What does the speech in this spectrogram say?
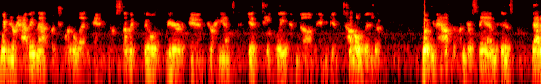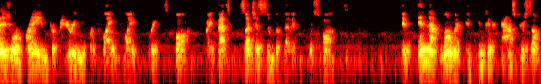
when you're having that adrenaline and your stomach feels weird and your hands get tingly and numb and you get tunnel vision, what you have to understand is that is your brain preparing you for fight, flight, freeze, fawn, right? That's such a sympathetic response. And in that moment, if you can ask yourself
